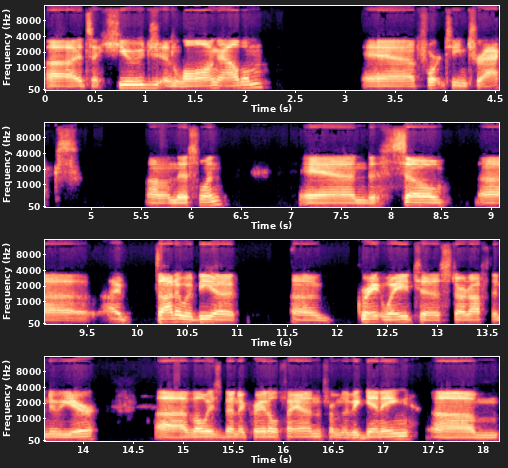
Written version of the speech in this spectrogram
uh, it's a huge and long album, and 14 tracks on this one, and so uh, I thought it would be a, a great way to start off the new year. Uh, I've always been a Cradle fan from the beginning. Um,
